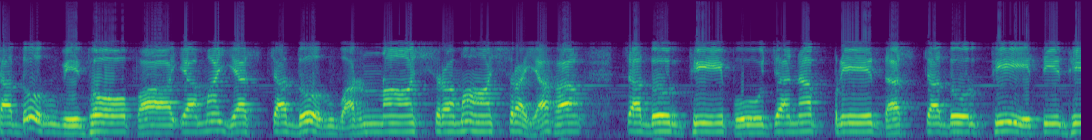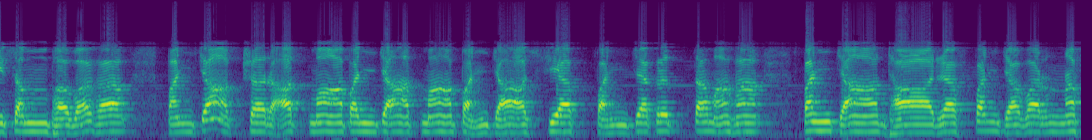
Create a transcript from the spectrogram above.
चतुर्विधोपायमयश्चतुर्वर्णाश्रमाश्रयः। चतुर्थी पूजनप्रीतश्चतुर्थीतिथिसम्भवः पञ्चाक्षरात्मा पञ्चात्मा पञ्चास्यः पञ्चकृत्तमः पञ्चाधारः पञ्चवर्णः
